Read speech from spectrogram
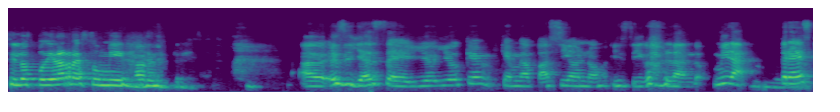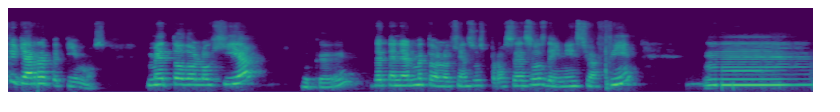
Si los pudiera resumir tres. A ver, sí, ya sé, yo, yo que, que, me apasiono y sigo hablando. Mira, tres que ya repetimos. Metodología, okay. de tener metodología en sus procesos de inicio a fin. Mm,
